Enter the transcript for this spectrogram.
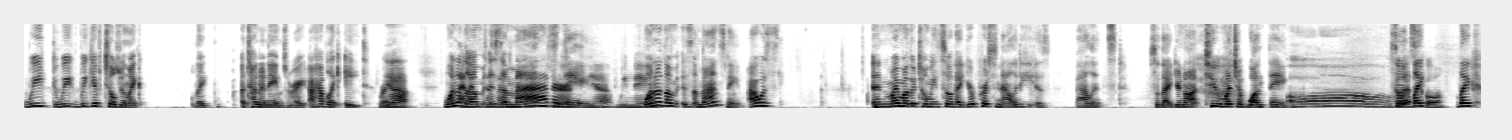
we we we give children like like a ton of names, right? I have like eight. Right. Yeah. One of and them is a man's matter. name. Yeah, we name. One of them is a man's name. I was, and my mother told me so that your personality is balanced, so that you're not too much of one thing. Oh, so like, cool. like,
